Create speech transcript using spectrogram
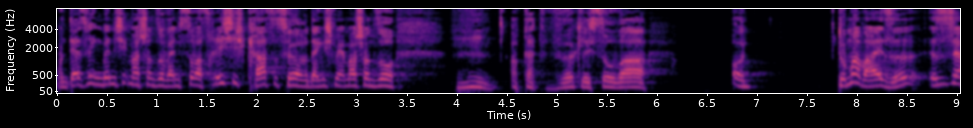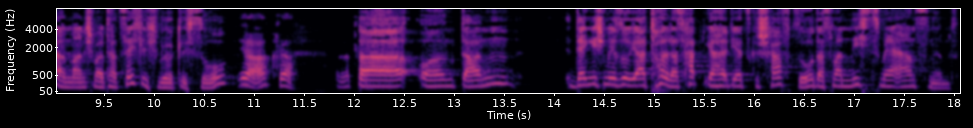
Und deswegen bin ich immer schon so, wenn ich sowas richtig krasses höre, denke ich mir immer schon so, hm, ob das wirklich so war. Und dummerweise ist es ja manchmal tatsächlich wirklich so. Ja, klar. Ja, klar. Äh, und dann denke ich mir so, ja toll, das habt ihr halt jetzt geschafft, so, dass man nichts mehr ernst nimmt.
